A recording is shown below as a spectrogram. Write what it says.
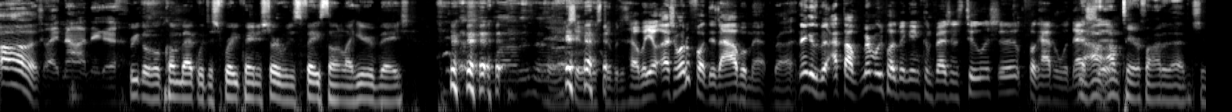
uh, it's like nah, nigga. Rico gonna come back with a spray painted shirt with his face on like here, beige. That shit was stupid as hell. But yo, Usher, what the fuck this album at, bro? Niggas, been, I thought. Remember we supposed to been getting confessions too and shit. What the fuck happened with that Nah, shit? I, I'm terrified of that and shit.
